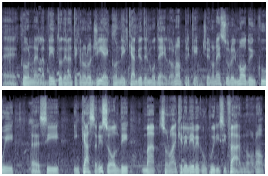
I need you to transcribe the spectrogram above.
eh, con l'avvento della tecnologia e con il cambio del modello, no? Perché cioè, non è solo il modo in cui eh, si incassano i soldi, ma sono anche le leve con cui li si fanno. No?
